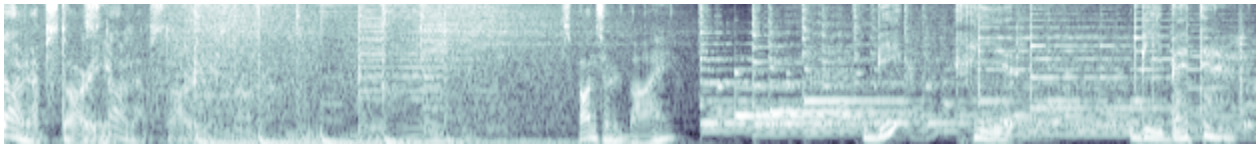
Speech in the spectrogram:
Startup Story. Startup Stories. Sponsored by Be Clear. Be better.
